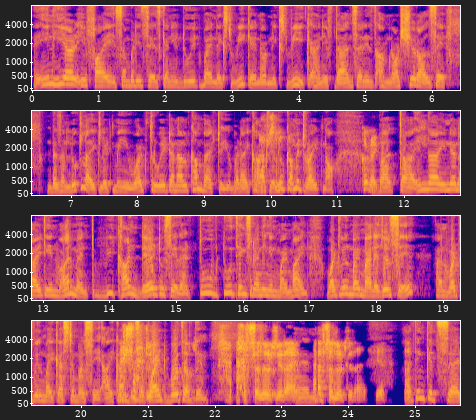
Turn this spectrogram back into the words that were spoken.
In here, if I somebody says, "Can you do it by next weekend or next week?" and if the answer is, "I'm not sure," I'll say, "Doesn't look like. Let me work through it and I'll come back to you." But I can't Absolutely. really commit right now. Correct. But uh, in the Indian IT environment, we can't dare to say that. Two two things running in my mind. What will my manager say? and what will my customer say i can't exactly. disappoint both of them absolutely right and absolutely right yeah I think it's uh,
